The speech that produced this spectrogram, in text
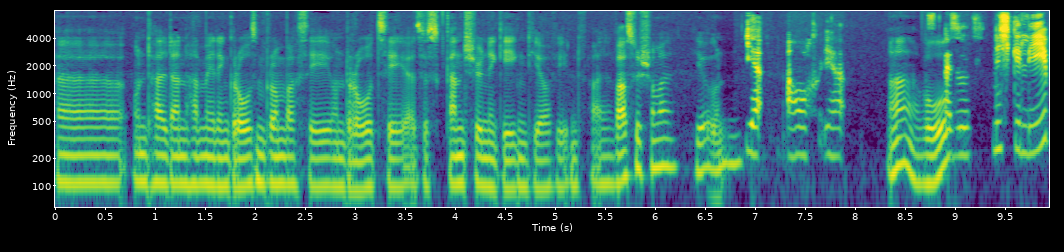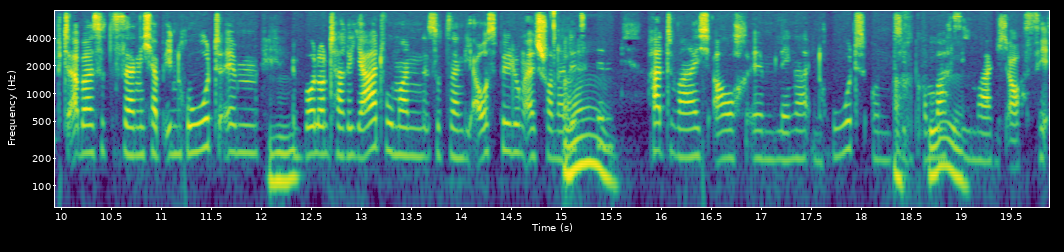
Äh, und halt dann haben wir den großen Brombachsee und Rotsee. Also es ist eine ganz schöne Gegend hier auf jeden Fall. Warst du schon mal hier unten? Ja, auch, ja. Ah, wo? Also nicht gelebt, aber sozusagen, ich habe in Rot ähm, mhm. im Volontariat, wo man sozusagen die Ausbildung als Journalistin ah. hat, war ich auch ähm, länger in Rot und Ach, den Brombachsee cool. mag ich auch sehr.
